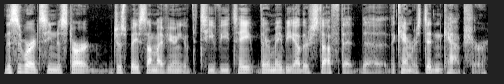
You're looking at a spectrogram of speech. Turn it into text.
This is where it seemed to start just based on my viewing of the TV tape. There may be other stuff that the, the cameras didn't capture.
